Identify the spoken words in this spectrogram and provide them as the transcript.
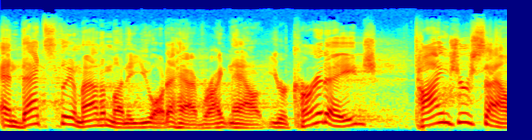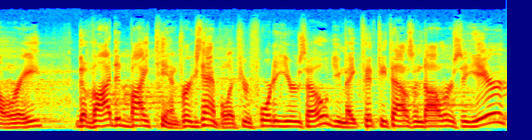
And that's the amount of money you ought to have right now. Your current age times your salary divided by 10. For example, if you're 40 years old, you make $50,000 a year,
